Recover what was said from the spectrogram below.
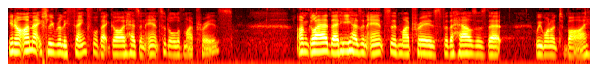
You know, I'm actually really thankful that God hasn't answered all of my prayers. I'm glad that He hasn't answered my prayers for the houses that we wanted to buy,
